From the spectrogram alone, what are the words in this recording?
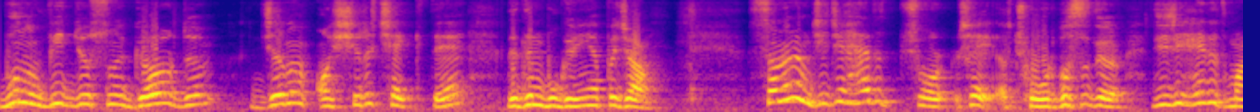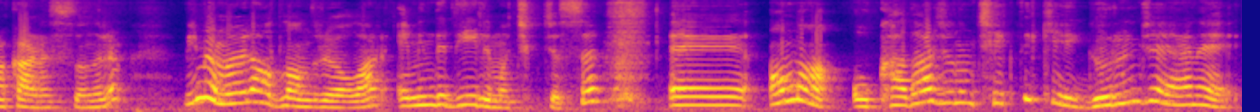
bunun videosunu gördüm. Canım aşırı çekti. Dedim bugün yapacağım. Sanırım Gigi Hadid çor şey çorbası diyorum. Gigi Hadid makarnası sanırım. Bilmiyorum öyle adlandırıyorlar. Emin de değilim açıkçası. Ee, ama o kadar canım çekti ki görünce yani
